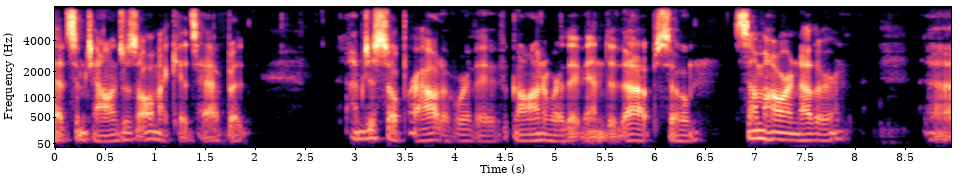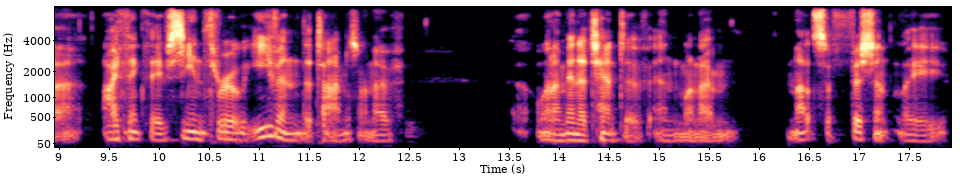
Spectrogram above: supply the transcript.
had some challenges. All my kids have, but I'm just so proud of where they've gone and where they've ended up. So somehow or another, uh, I think they've seen through even the times when I've uh, when I'm inattentive and when I'm not sufficiently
